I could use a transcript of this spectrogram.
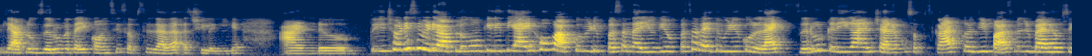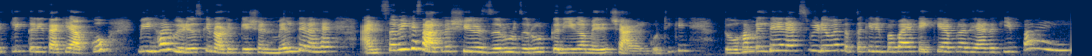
इसलिए आप लोग ज़रूर बताइए कौन सी सबसे ज़्यादा अच्छी लगी है। एंड uh, तो ये छोटी सी वीडियो आप लोगों के लिए थी। आई होप आपको वीडियो पसंद आई होगी। और पसंद आई तो वीडियो को लाइक ज़रूर करिएगा एंड चैनल को सब्सक्राइब कर दीजिए। पास में जो बेल है उसे क्लिक करिए ताकि आपको मेरी हर वीडियोस के नोटिफिकेशन मिलते रहे। एंड सभी के साथ में शेयर ज़रूर ज़रूर करिएगा मेरे चैनल को ठीक है? तो हम मिलते हैं नेक्स्ट वीडियो में। तब तक के लिए बाय टेक केयर अपना ध्यान रखिए। बाय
